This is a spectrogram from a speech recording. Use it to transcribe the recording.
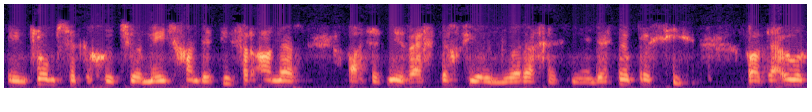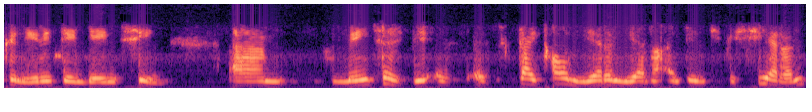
en klomp sulke goed. So mense gaan dit nie verander as dit nie regtig vir jou nodig is nie. En dis nou presies wat hy ook in hierdie tendens sien. Ehm um, mense is, is, is kyk al meer en meer na intensifisering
